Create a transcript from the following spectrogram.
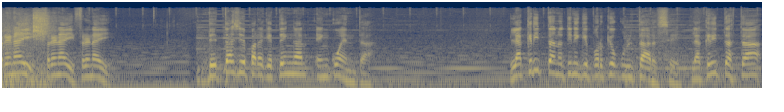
Frena ahí, frena ahí, frena ahí. Detalle para que tengan en cuenta. La cripta no tiene que por qué ocultarse. La cripta está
